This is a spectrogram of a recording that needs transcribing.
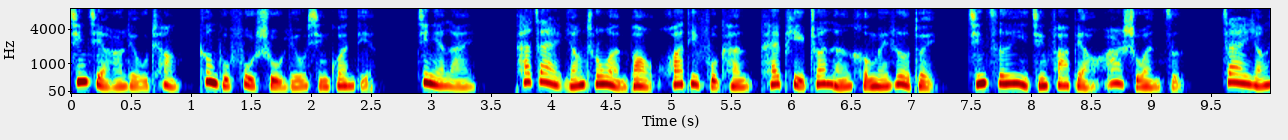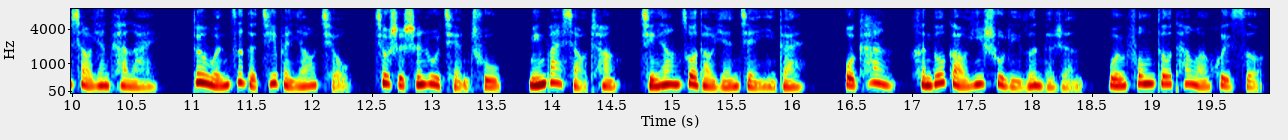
精简而流畅，更不复述流行观点。近年来，他在《羊城晚报》花地副刊开辟专栏和媒热队，仅此已经发表二十万字。在杨小燕看来，对文字的基本要求就是深入浅出、明白晓畅，尽量做到言简意赅。我看很多搞艺术理论的人，文风都贪玩晦涩，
